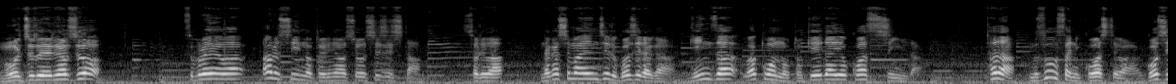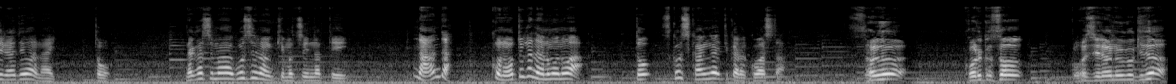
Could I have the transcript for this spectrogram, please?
もう一度やり直しだ。円谷はあるシーンの撮り直しを指示した。それは長島演じるゴジラが銀座ワコンの時計台を壊すシーンだ。ただ無造作に壊してはゴジラではない。と。長島はゴジラの気持ちになってなんだこの音が鳴るものはと少し考えてから壊した。それだこれこそゴジラの動きだ。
